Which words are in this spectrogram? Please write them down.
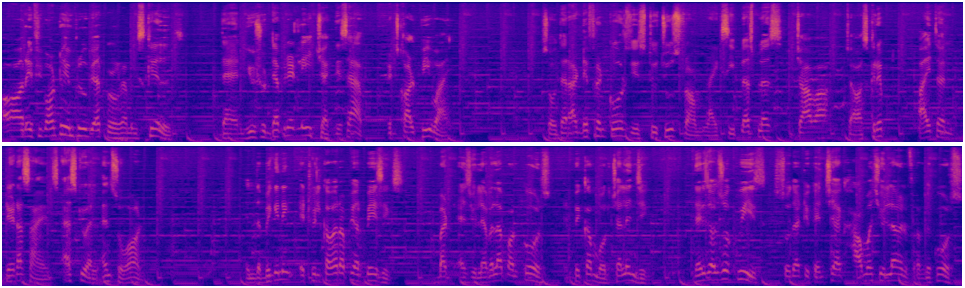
or if you want to improve your programming skills, then you should definitely check this app. It's called PY. So there are different courses to choose from like C++, Java, JavaScript, Python, data science, SQL and so on. In the beginning it will cover up your basics, but as you level up on course, it become more challenging. There is also a quiz so that you can check how much you learn from the course.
